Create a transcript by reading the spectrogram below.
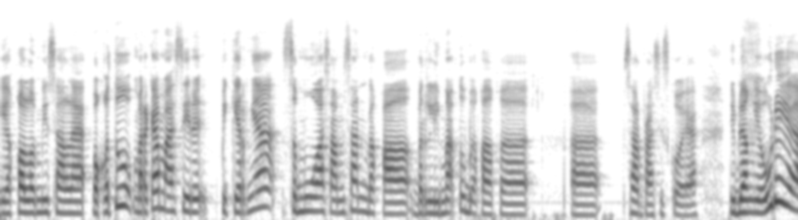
ya kalau misalnya waktu itu mereka masih pikirnya semua Samsan bakal berlima tuh bakal ke eh, San Francisco ya. Dibilang ya udah ya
